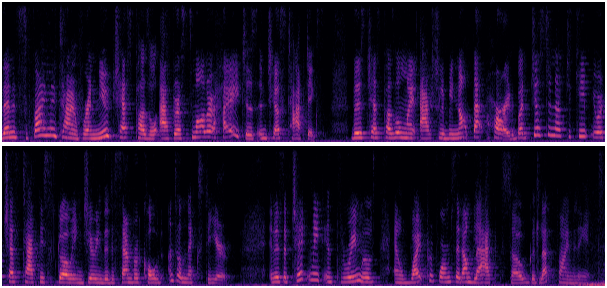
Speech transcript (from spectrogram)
Then it's finally time for a new chess puzzle after a smaller hiatus in chess tactics. This chess puzzle might actually be not that hard, but just enough to keep your chess tactics going during the December cold until next year. It is a checkmate in three moves and white performs it on black, so good luck finding it.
